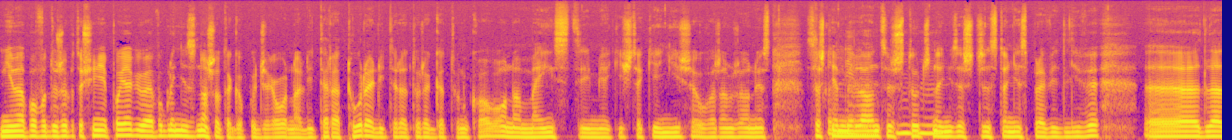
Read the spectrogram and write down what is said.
I nie ma powodu, żeby to się nie pojawiło. Ja w ogóle nie znoszę tego podziału na literaturę, literaturę gatunkową, na mainstream, jakieś takie nisze. Uważam, że on jest strasznie mylący, sztuczny, Mhm. też często niesprawiedliwy. E, dla,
